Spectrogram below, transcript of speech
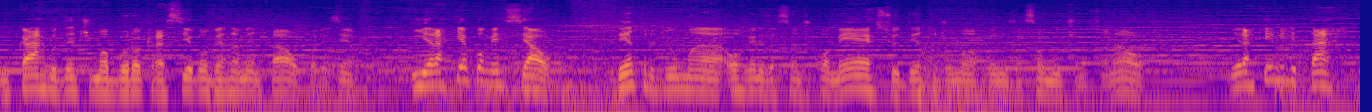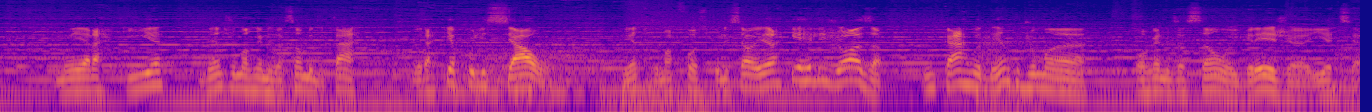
um cargo dentro de uma burocracia governamental, por exemplo, hierarquia comercial, dentro de uma organização de comércio, dentro de uma organização multinacional, hierarquia militar, uma hierarquia dentro de uma organização militar, hierarquia policial dentro de uma força policial, hierarquia religiosa, um cargo dentro de uma organização, igreja e etc.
